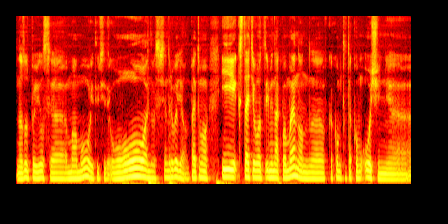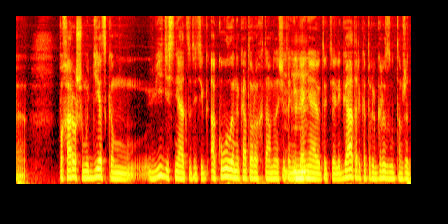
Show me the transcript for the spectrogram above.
Но тут появился Мамо, и ты все такой, о, ну совсем другое дело. Поэтому, и, кстати, вот именно Аквамен, он э, в каком-то таком очень э, по-хорошему детском виде снят, вот эти акулы, на которых там, значит, они Мгм. гоняют, эти аллигаторы, которые грызут там же.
